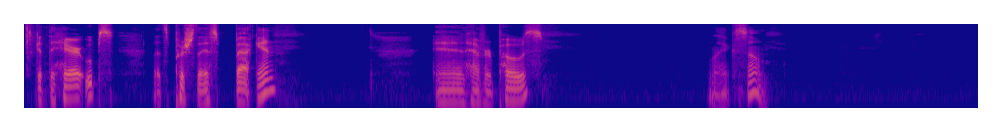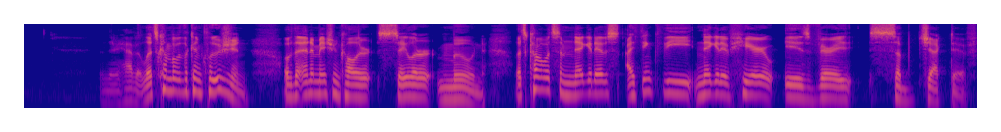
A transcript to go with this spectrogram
Let's get the hair. Oops. Let's push this back in and have her pose like so. And there you have it. Let's come up with a conclusion of the animation color Sailor Moon. Let's come up with some negatives. I think the negative here is very subjective.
